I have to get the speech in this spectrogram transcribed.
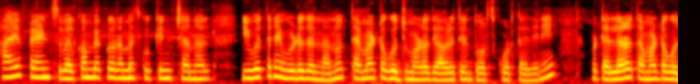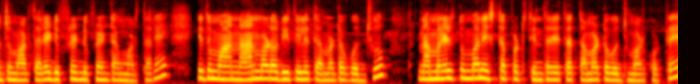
Hi friends welcome back to Ramesh cooking channel ಇವತ್ತಿನ ವಿಡಿಯೋದಲ್ಲಿ ನಾನು ಟೊಮ್ಯಾಟೊ ಗೊಜ್ಜು ಮಾಡೋದು ಯಾವ ರೀತಿ ಅಂತ ತೋರಿಸ್ಕೊಡ್ತಾ ಇದ್ದೀನಿ. ಬಟ್ ಎಲ್ಲರೂ ಟೊಮ್ಯಾಟೊ ಗೊಜ್ಜು ಮಾಡ್ತಾರೆ ಡಿಫ್ರೆಂಟ್ ಡಿಫ್ರೆಂಟಾಗಿ ಮಾಡ್ತಾರೆ. ಇದು ಮಾ ನಾನು ಮಾಡೋ ರೀತಿಯಲ್ಲಿ ಟೊಮ್ಯಾಟೊ ಗೊಜ್ಜು. ನಮ್ಮ ಮನೇಲಿ ತುಂಬಾ ಇಷ್ಟಪಟ್ಟು ತಿಂತಾರೆ ಈ ಥರ ಟೊಮ್ಯಾಟೊ ಗೊಜ್ಜು ಮಾಡಿಕೊಟ್ರೆ.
